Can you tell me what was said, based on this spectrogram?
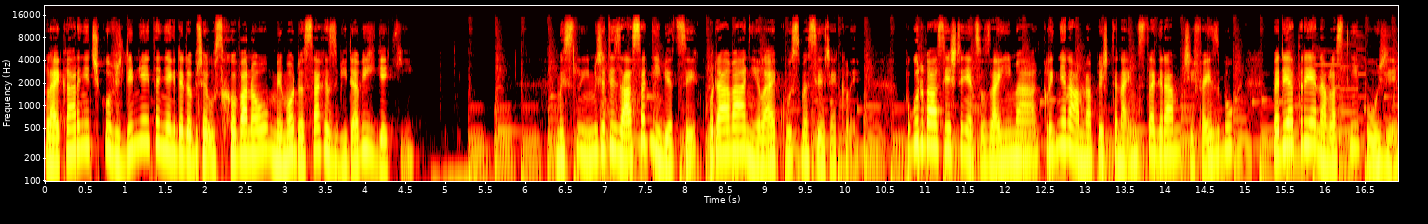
lékárničku vždy mějte někde dobře uschovanou mimo dosah zvídavých dětí. Myslím, že ty zásadní věci k podávání léků jsme si řekli. Pokud vás ještě něco zajímá, klidně nám napište na Instagram či Facebook Pediatrie na vlastní kůži.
